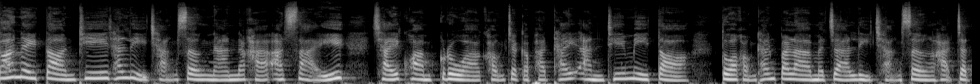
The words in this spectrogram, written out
ก็ในตอนที่ท่านหลี่ฉางเซิงนั้นนะคะ อาศัยใช้ความกลัวของจักรพรรดิไทอันที่มีต่อ ตัวของท่านปรามาจารย์หลี่ฉางเซิงค่ะจัด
